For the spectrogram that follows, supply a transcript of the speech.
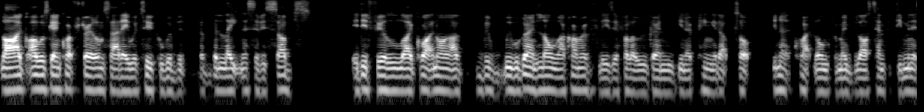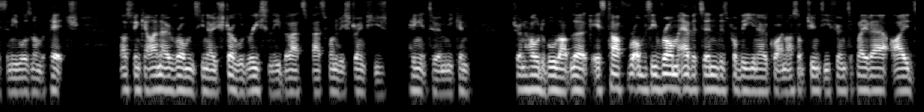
like I was getting quite frustrated on Saturday with Tuchel with the, the lateness of his subs. It did feel like quite annoying. I, we were going long. I can't remember if Leeds, I felt like we were going, you know, ping it up top, you know, quite long for maybe the last 10, 15 minutes, and he wasn't on the pitch. I was thinking, I know Rom's, you know, struggled recently, but that's that's one of his strengths. You just ping it to him and he can try and hold the ball up. Look, it's tough. Obviously, Rom Everton, there's probably, you know, quite a nice opportunity for him to play there. I'd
